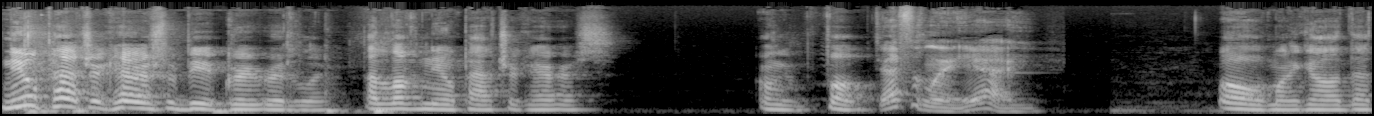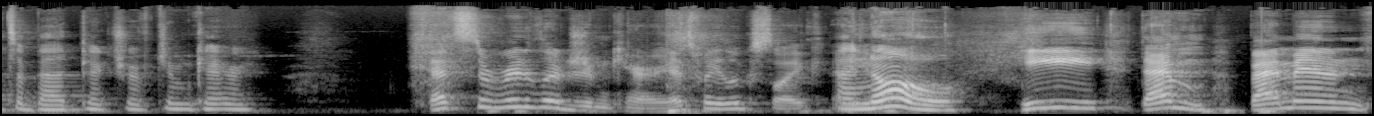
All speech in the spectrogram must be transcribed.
Neil Patrick Harris would be a great Riddler. I love Neil Patrick Harris. I don't give a fuck. Definitely, yeah. Oh my god, that's a bad picture of Jim Carrey. That's the Riddler, Jim Carrey. That's what he looks like. I know. He that Batman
